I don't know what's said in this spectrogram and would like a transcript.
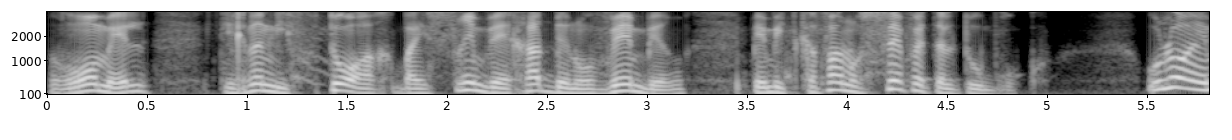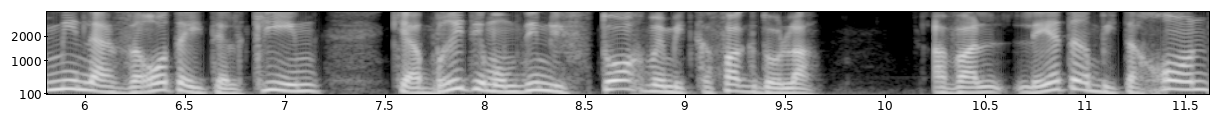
רומל תכנן לפתוח ב-21 בנובמבר במתקפה נוספת על טוברוק. הוא לא האמין לאזהרות האיטלקים כי הבריטים עומדים לפתוח במתקפה גדולה, אבל ליתר ביטחון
